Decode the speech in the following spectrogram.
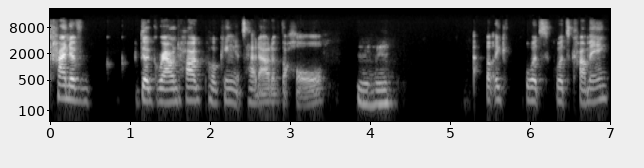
kind of the groundhog poking its head out of the hole hmm like what's what's coming.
